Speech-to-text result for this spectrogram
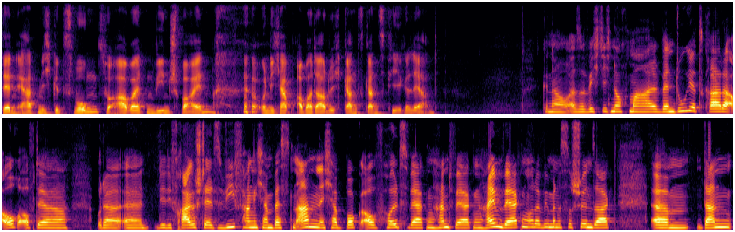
Denn er hat mich gezwungen zu arbeiten wie ein Schwein und ich habe aber dadurch ganz, ganz viel gelernt. Genau, also wichtig nochmal, wenn du jetzt gerade auch auf der oder äh, dir die Frage stellst, wie fange ich am besten an? Ich habe Bock auf Holzwerken, Handwerken, Heimwerken oder wie man das so schön sagt, ähm, dann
